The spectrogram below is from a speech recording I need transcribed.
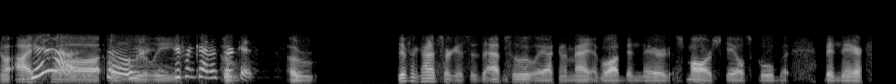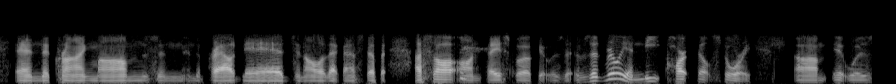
No, I yeah, saw so a really different kind of a- circus. a different kind of circuses. Absolutely, I can imagine. Well, I've been there, smaller scale school, but been there, and the crying moms and, and the proud dads and all of that kind of stuff. But I saw on Facebook it was it was a really a neat, heartfelt story. Um, it was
